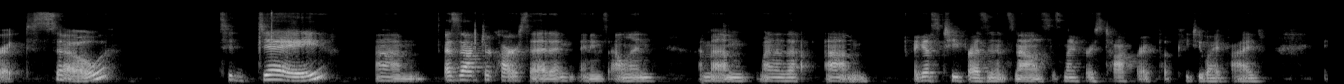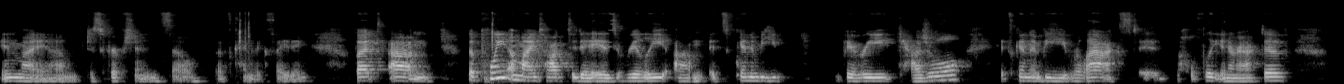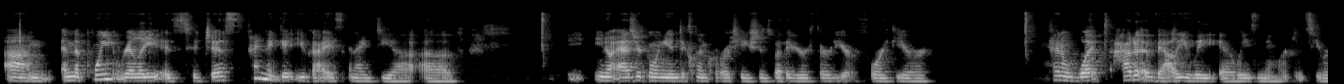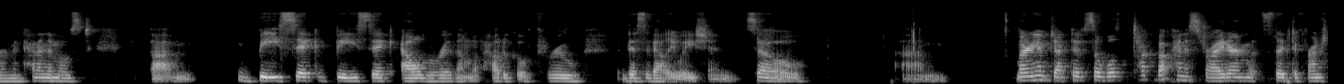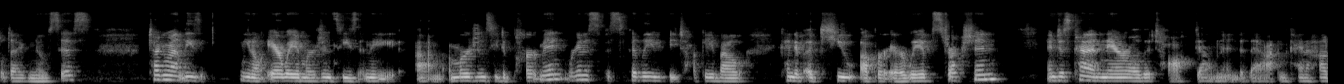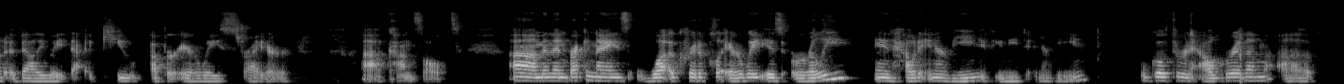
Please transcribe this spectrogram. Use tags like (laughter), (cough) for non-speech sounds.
Right. So today, um, as Dr. Carr said, I'm, my name is Ellen. I'm um, one of the, um, I guess, chief residents now. This is my first talk where I put PGY5 in my um, description. So that's kind of exciting. But um, the point of my talk today is really, um, it's going to be very casual. It's going to be relaxed, eh, hopefully interactive. Um, and the point really is to just kind of get you guys an idea of, you know, as you're going into clinical rotations, whether you're third year or fourth year, kind of what, how to evaluate airways in the emergency room and kind of the most um, basic, basic algorithm of how to go through this evaluation. So, um, learning objectives. So we'll talk about kind of stridor and what's the differential diagnosis. Talking about these, you know, airway emergencies in the um, emergency department. We're going to specifically be talking about kind of acute upper airway obstruction and just kind of narrow the talk down into that and kind of how to evaluate that acute upper airway stridor uh, consult. Um, and then recognize what a critical airway is early and how to intervene if you need to intervene. We'll go through an algorithm of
